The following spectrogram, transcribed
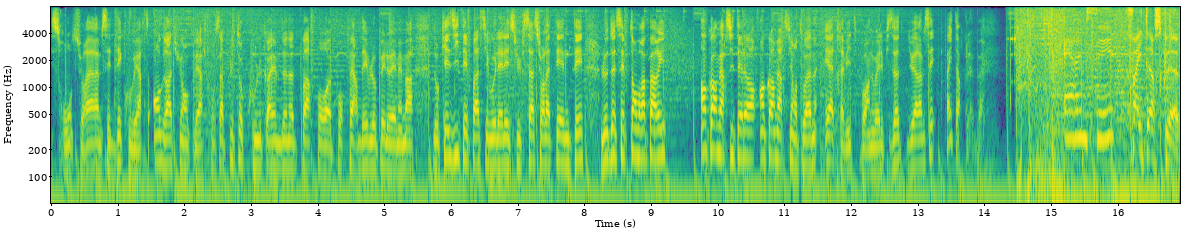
Ils seront sur RMC Découverte, en gratuit, en clair. Je trouve ça plutôt cool quand même de notre part pour, euh, pour faire développer le MMA. Donc n'hésitez pas si vous voulez aller suivre ça sur la TNT le 2 septembre à Paris. Encore merci Taylor, encore merci Antoine et à très vite pour un nouvel épisode du RMC Fighter Club. RMC Fighters Club.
